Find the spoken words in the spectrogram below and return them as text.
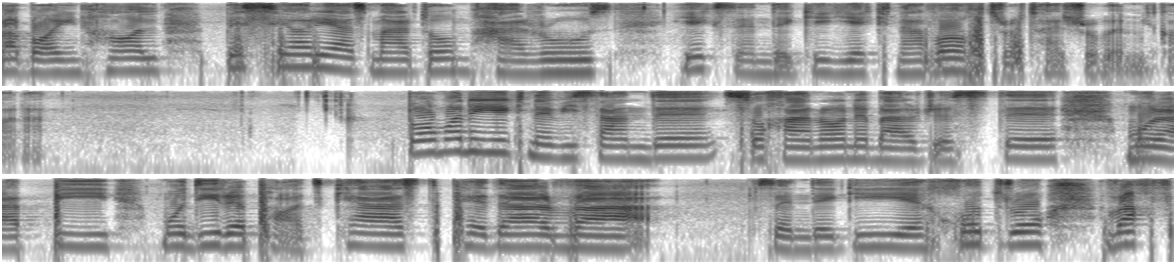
و با این حال بسیاری از مردم هر روز یک زندگی یک نواخت رو تجربه می کنند. به عنوان یک نویسنده، سخنران برجسته، مربی، مدیر پادکست، پدر و زندگی خود رو وقف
